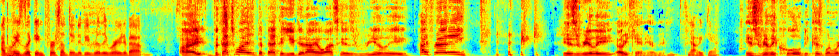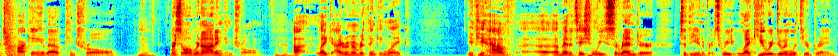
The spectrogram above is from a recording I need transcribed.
I'm always looking for something to be really worried about. I but that's why the fact that you did ayahuasca is really Hi Freddie. is really oh you can't hear me. No, he can't. Is really cool because when we're talking about control, mm-hmm. first of all, we're not in control. Mm-hmm. Uh, like I remember thinking like if you have a, a meditation where you surrender to the universe, where you, like you were doing with your brain,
